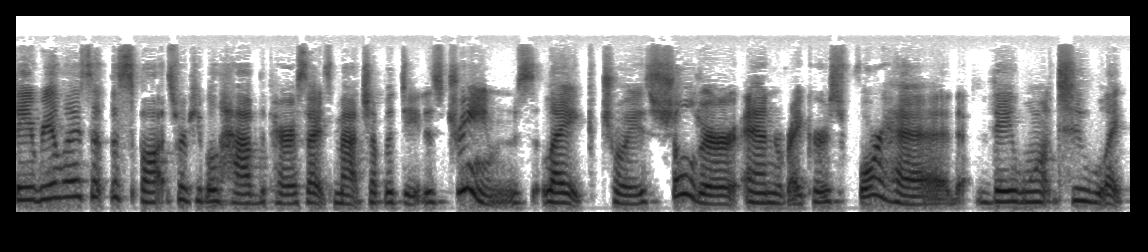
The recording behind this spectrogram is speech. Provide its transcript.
they realize that the spots where people have the parasites match up with Data's dreams, like Troi's shoulder and Riker's forehead. They want to like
